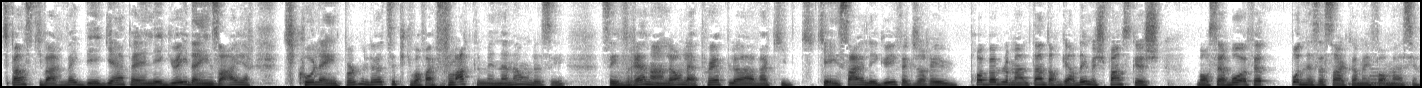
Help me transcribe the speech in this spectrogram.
tu penses qu'il va arriver avec des gants pis une aiguille dans les airs qui coule un peu, là, tu sais, puis qu'il va faire flac, mais non, non, là, c'est, c'est vraiment long, la prep, là, avant qu'il, qu'il insère l'aiguille. Fait que j'aurais eu probablement le temps de regarder, mais je pense que mon cerveau a fait pas nécessaire comme information.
